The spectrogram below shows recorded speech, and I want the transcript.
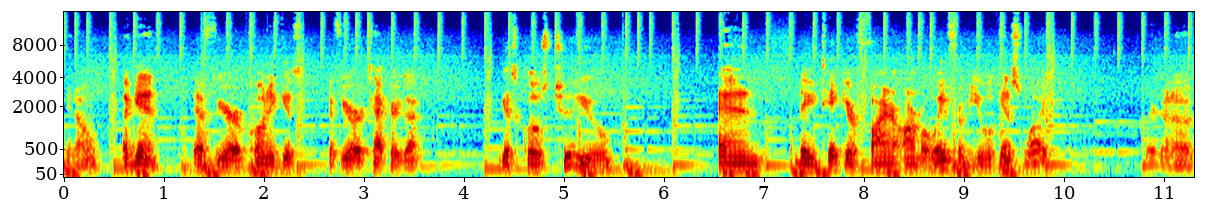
You know, again, if your opponent gets if your attacker got gets close to you and they take your firearm away from you, well, guess what? They're going to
